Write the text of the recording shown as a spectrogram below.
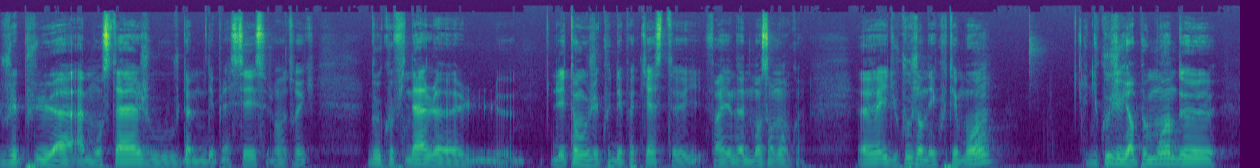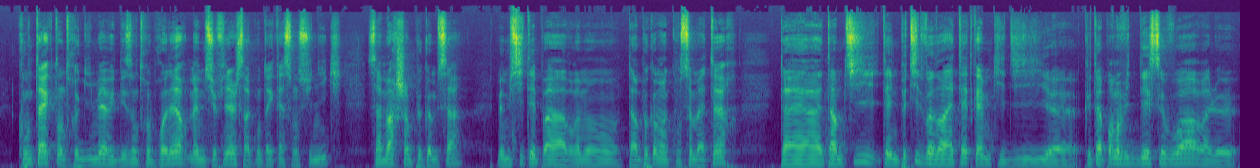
je vais plus à, à mon stage où je dois me déplacer, ce genre de truc. Donc au final, euh, le- les temps où j'écoute des podcasts, enfin, il y en a de moins en moins. Quoi. Et du coup, j'en ai écouté moins. Et du coup, j'ai eu un peu moins de contact entre guillemets avec des entrepreneurs, même si au final c'est un contact à sens unique. Ça marche un peu comme ça, même si t'es pas vraiment. T'es un peu comme un consommateur. T'as un petit, une petite voix dans la tête quand même qui dit euh, que t'as pas envie de décevoir le,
